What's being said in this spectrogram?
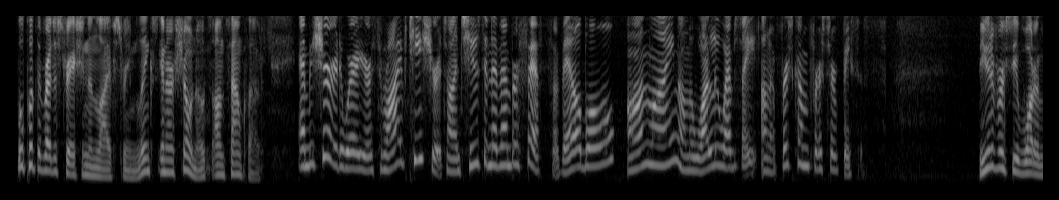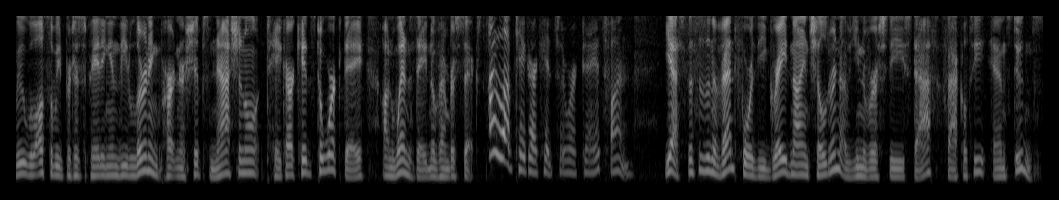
We'll put the registration and live stream links in our show notes on SoundCloud. And be sure to wear your Thrive t shirts on Tuesday, November 5th, available online on the Waterloo website on a first come, first served basis. The University of Waterloo will also be participating in the Learning Partnership's National Take Our Kids to Work Day on Wednesday, November 6th. I love Take Our Kids to Work Day, it's fun. Yes, this is an event for the grade 9 children of university staff, faculty, and students.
